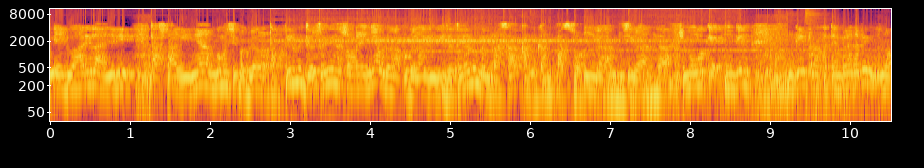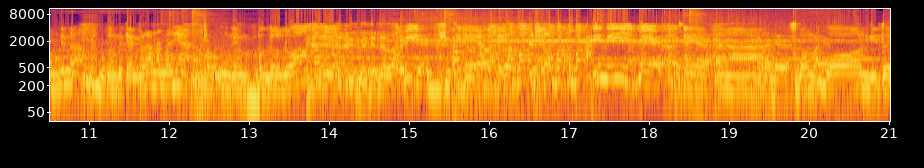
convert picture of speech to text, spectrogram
Ya dua hari lah. Jadi pas paginya gue masih pegel. Tapi lu jatuhnya sorenya udah gak pegel lagi. Jatuhnya lu nggak merasakan kan pas waktu enggak di situ. enggak enggak. Cuma gue kayak mungkin mungkin pernah ketempelan tapi nggak mungkin nggak bukan ketempelan namanya mungkin pegel doang kali ya. Tapi itu dari tempat dari tempat-tempat ini yang kayak kayak eh, ada kebun-kebun gitu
